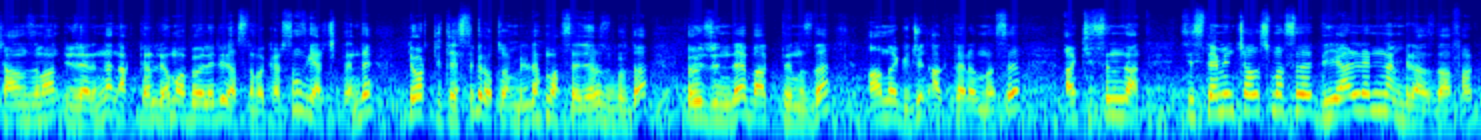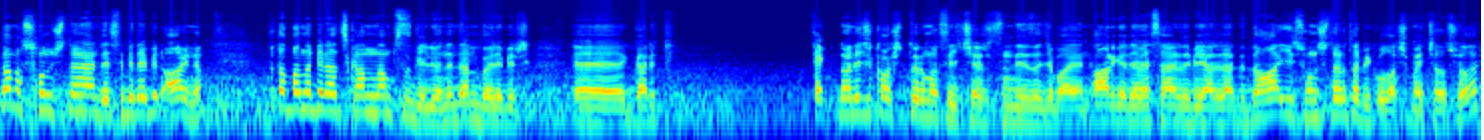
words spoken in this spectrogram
şanzıman üzerinden aktarılıyor ama böyle değil aslına bakarsanız gerçekten de 4 vitesli bir otomobilden bahsediyoruz burada. Özünde baktığımızda ana gücün aktarılması açısından. Sistemin çalışması diğerlerinden biraz daha farklı ama sonuçta neredeyse birebir aynı. Bu da bana birazcık anlamsız geliyor. Neden böyle bir e, garip teknoloji koşturması içerisindeyiz acaba yani Arge'de vesairede bir yerlerde daha iyi sonuçlara tabii ki ulaşmaya çalışıyorlar.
